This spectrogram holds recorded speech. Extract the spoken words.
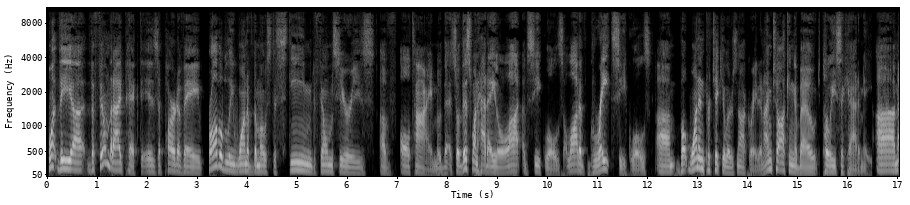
what the uh, the film that I picked is a part of a probably one of the most esteemed film series of all time. So this one had a lot of sequels, a lot of great sequels, um, but one in particular is not great. And I'm talking about Police Academy. Um,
